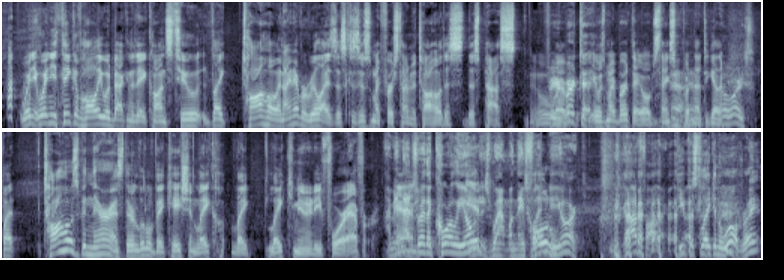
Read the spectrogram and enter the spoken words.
when you- when you think of Hollywood back in the day Conz too like Tahoe and I never realized this because this was my first time to Tahoe this this past for your birthday. it was my birthday Obes thanks Yeah, for putting yeah. that together No worries. but Tahoe's been there as their little vacation lake like lake community forever I mean, And that's where the Corleones it- went when they fled. New York. The Godfather. Deepest lake in the world, right?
